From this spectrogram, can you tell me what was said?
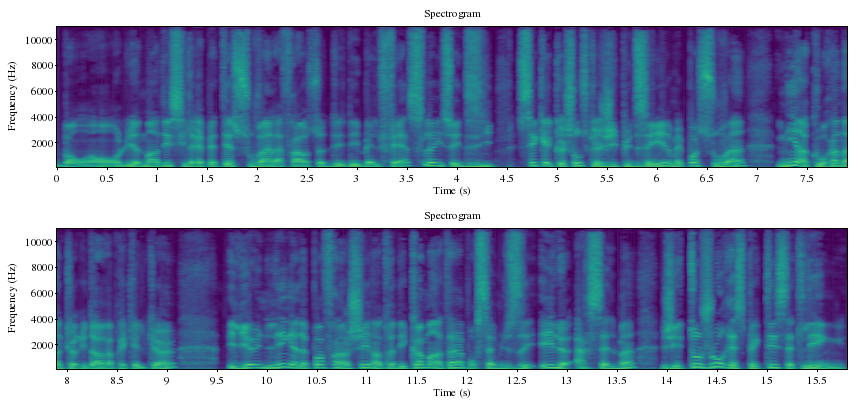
bon, on lui a demandé s'il répétait souvent la phrase des, des belles fesses. Là. Il s'est dit c'est quelque chose que j'ai pu dire, mais pas souvent, ni en courant dans le corridor après quelqu'un. Il y a une ligne à ne pas franchir entre des commentaires pour s'amuser et le harcèlement. J'ai toujours respecté cette ligne.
